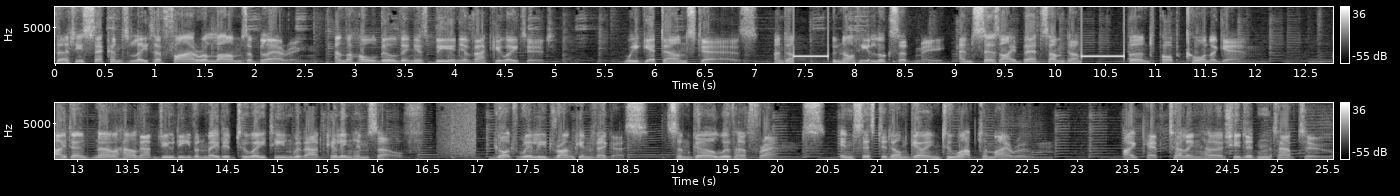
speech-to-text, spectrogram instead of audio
30 seconds later fire alarms are blaring and the whole building is being evacuated. We get downstairs and naughty looks at me and says I bet some dumb burnt popcorn again. I don't know how that dude even made it to 18 without killing himself. Got really drunk in Vegas. Some girl with her friends insisted on going to up to my room I kept telling her she didn't have to,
